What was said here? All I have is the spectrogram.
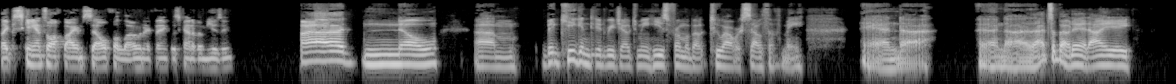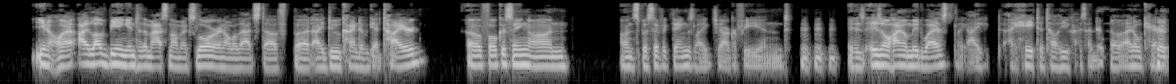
like Scans off by himself alone? I think was kind of amusing. Uh, no. Um, Big Keegan did reach out to me. He's from about two hours south of me, and uh, and uh, that's about it. I, you know, I, I love being into the Massenomics lore and all of that stuff, but I do kind of get tired of focusing on on specific things like geography and is is Ohio Midwest. Like I I hate to tell you guys, I don't know, I don't care.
